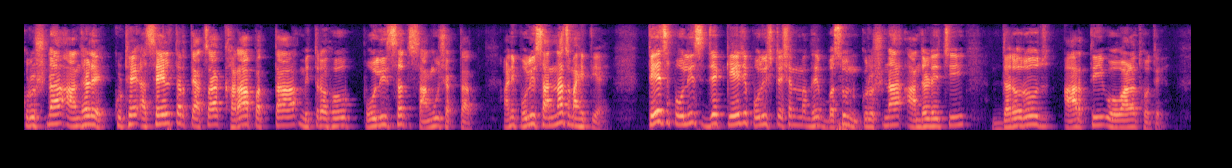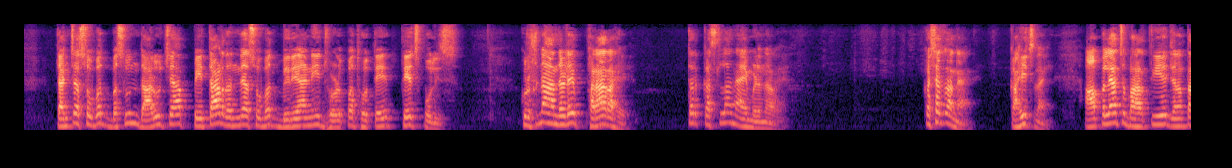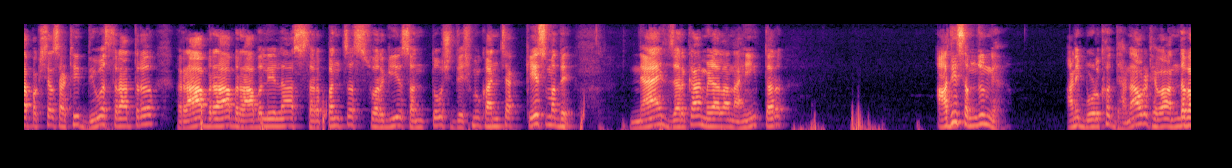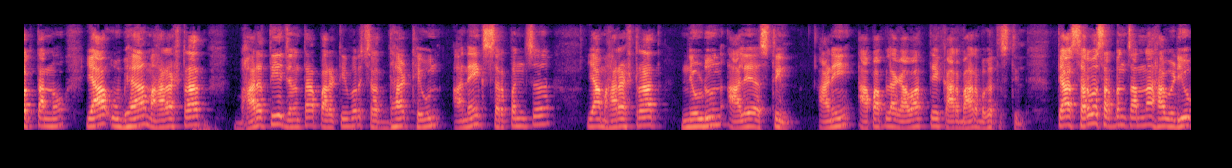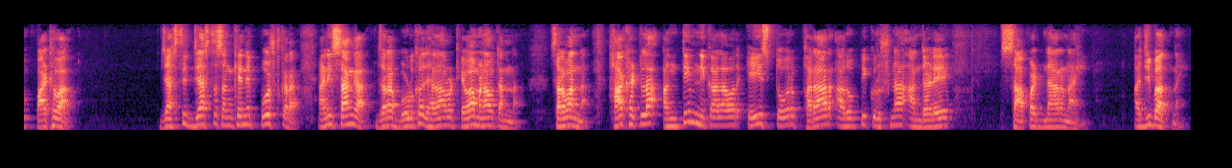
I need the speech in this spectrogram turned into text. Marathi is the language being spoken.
कृष्णा आंधळे कुठे असेल तर त्याचा खरा पत्ता मित्र हो पोलीसच सांगू शकतात. आणि पोलिसांनाच माहिती आहे. तेच पोलीस जे केज पोलीस स्टेशनमध्ये बसून कृष्णा आंधळेची दररोज आरती ओवाळत होते. त्यांच्यासोबत बसून दारूच्या पेताळ धंद्यासोबत बिर्याणी झोडपत होते तेच पोलीस. कृष्णा आंधळे फरार आहे. तर कसला न्याय मिळणार आहे? कशाचा न्याय? काहीच नाही. आपल्याच भारतीय जनता पक्षासाठी दिवस रात्र राब राब राबलेला सरपंच स्वर्गीय संतोष देशमुखांच्या केसमध्ये न्याय जर का मिळाला नाही तर आधी समजून घ्या आणि बोडखं ध्यानावर ठेवा. अंधभक्तांनो या उभ्या महाराष्ट्रात भारतीय जनता पार्टीवर श्रद्धा ठेवून अनेक सरपंच या महाराष्ट्रात निवडून आले असतील आणि आपापल्या गावात ते कारभार बघत असतील. त्या सर्व सरपंचांना हा व्हिडिओ पाठवा. जास्तीत जास्त संख्येने पोस्ट करा आणि सांगा जरा बोडखं ध्यानावर ठेवा म्हणावं त्यांना सर्वांना. हा खटला अंतिम निकालावर येईस्तोवर फरार आरोपी कृष्णा आंधळे सापडणार नाही. अजिबात नाही.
